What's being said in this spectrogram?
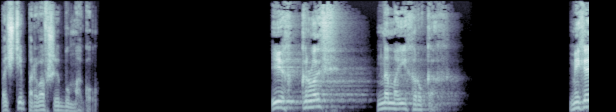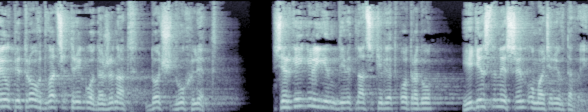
почти порвавшие бумагу. Их кровь на моих руках. Михаил Петров, 23 года, женат, дочь двух лет. Сергей Ильин, 19 лет от роду, единственный сын у матери вдовы.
